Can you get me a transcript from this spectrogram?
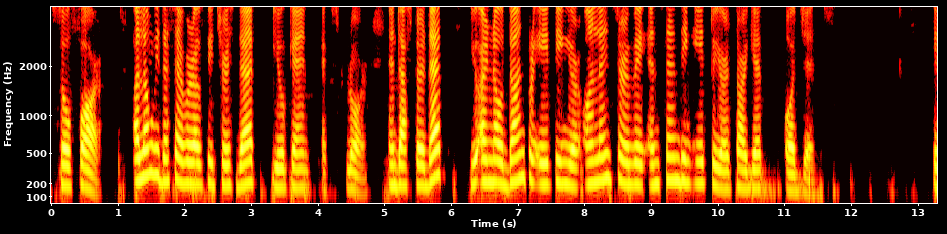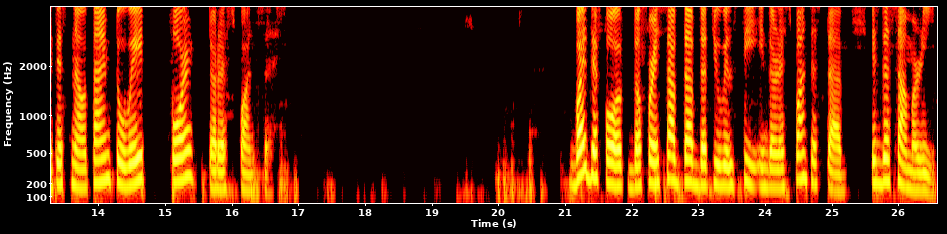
so far, along with the several features that you can explore. And after that, you are now done creating your online survey and sending it to your target audience. It is now time to wait for the responses. By default, the first subtab that you will see in the Responses tab is the Summary.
